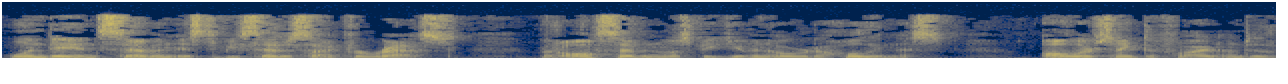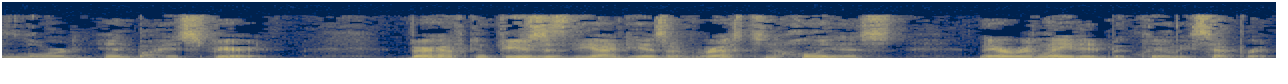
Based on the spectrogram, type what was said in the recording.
One day in seven is to be set aside for rest, but all seven must be given over to holiness. All are sanctified unto the Lord and by His Spirit. Verhoef confuses the ideas of rest and holiness. They are related but clearly separate.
